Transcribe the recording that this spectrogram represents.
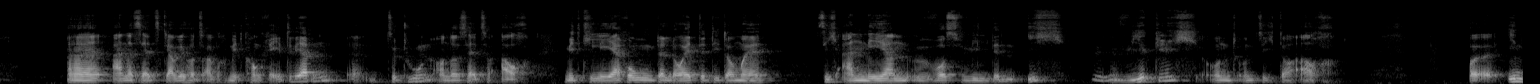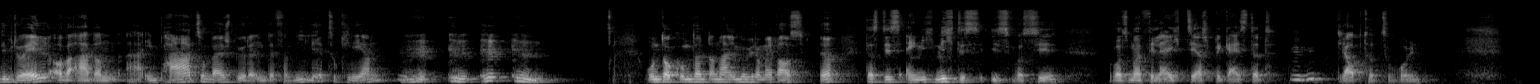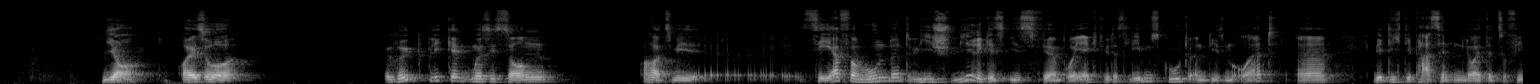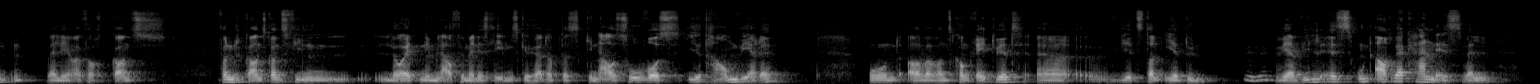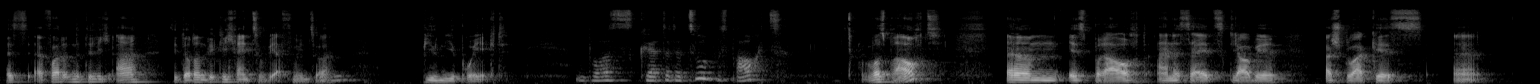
Äh, einerseits, glaube ich, hat es einfach mit Konkretwerden äh, zu tun, andererseits auch mit Klärung der Leute, die da mal sich annähern, was will denn ich mhm. wirklich und, und sich da auch äh, individuell, aber auch dann auch im Paar zum Beispiel oder in der Familie zu klären. Und da kommt dann, dann auch immer wieder mal raus, ja, dass das eigentlich nicht das ist, was, sie, was man vielleicht zuerst begeistert mhm. glaubt hat zu wollen. Ja, also rückblickend muss ich sagen, hat es mich äh, sehr verwundert, wie schwierig es ist für ein Projekt wie das Lebensgut an diesem Ort, äh, wirklich die passenden Leute zu finden, weil ich einfach ganz von ganz, ganz vielen Leuten im Laufe meines Lebens gehört habe, dass genau sowas ihr Traum wäre. Und aber wenn es konkret wird, äh, wird es dann eher dünn. Mhm. Wer will es und auch wer kann es, weil es erfordert natürlich auch, sich da dann wirklich reinzuwerfen in so ein mhm. Pionierprojekt. Was gehört da dazu? Was braucht es? Was braucht es? Ähm, es braucht einerseits, glaube ich, ein starkes, äh,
